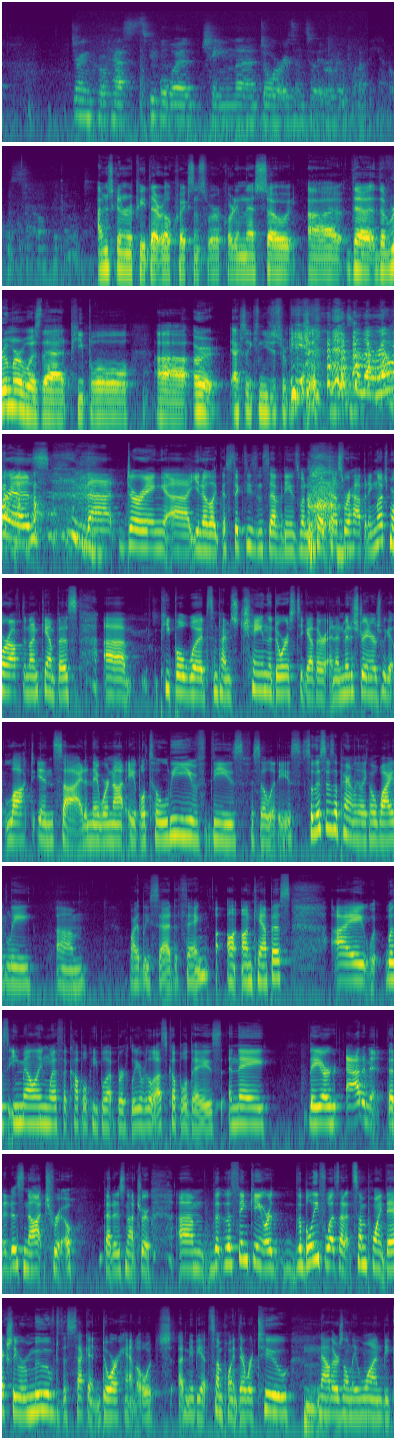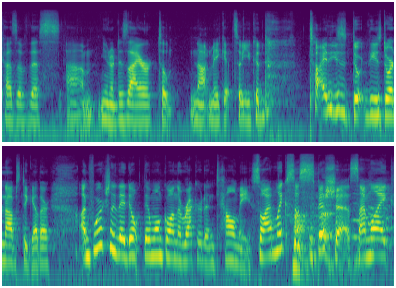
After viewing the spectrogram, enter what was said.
During protests, people would chain the doors, and so they removed one of the handles, so they couldn't. I'm just going to repeat that real quick since we're recording this. So uh, the the rumor was that people, uh, or actually, can you just repeat it? so the rumor is that during, uh, you know, like the 60s and 70s, when protests were happening much more often on campus, uh, people would sometimes chain the doors together, and administrators would get locked inside, and they were not able to leave these facilities. So this is apparently like a widely, um, widely said thing on, on campus. I w- was emailing with a couple people at Berkeley over the last couple of days, and they they are adamant that it is not true. That is not true. Um, the, the thinking or the belief was that at some point they actually removed the second door handle, which uh, maybe at some point there were two. Now there's only one because of this, um, you know, desire to not make it so you could tie these do- these doorknobs together. Unfortunately, they don't. They won't go on the record and tell me. So I'm like suspicious. I'm like,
